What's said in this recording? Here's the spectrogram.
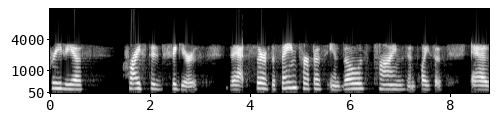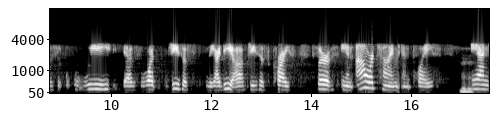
previous Christed figures that served the same purpose in those times and places as we, as what Jesus, the idea of Jesus Christ serves in our time and place, Mm-hmm. And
